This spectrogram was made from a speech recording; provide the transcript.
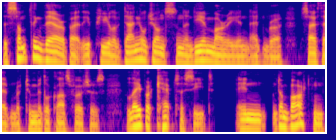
There's something there about the appeal of Daniel Johnson and Ian Murray in Edinburgh, South Edinburgh, to middle class voters. Labour kept a seat in Dumbarton.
